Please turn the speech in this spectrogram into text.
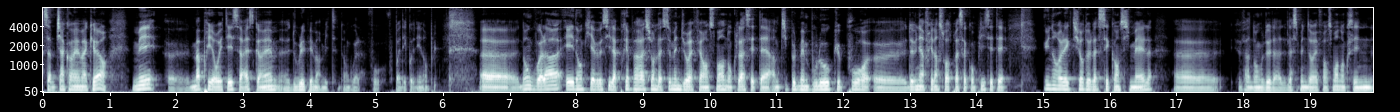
Ça me tient quand même à cœur, mais euh, ma priorité, ça reste quand même WP Marmite. Donc voilà, faut, faut pas déconner non plus. donc voilà, et donc il y avait aussi la préparation de la semaine du référencement. Donc là, c'était un petit peu le même boulot que pour devenir freelance WordPress accompli. C'était une relecture de la séquence email, euh, enfin donc de la, semaine de référencement. Donc c'est une,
